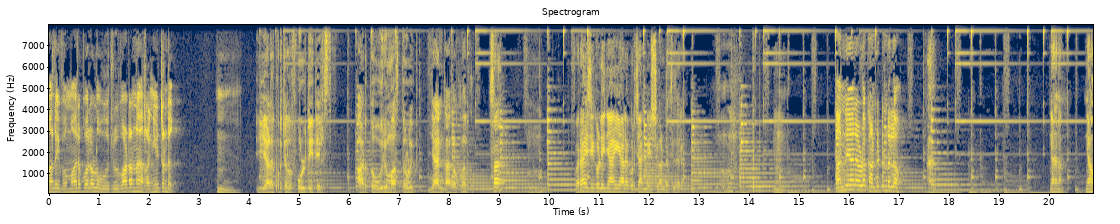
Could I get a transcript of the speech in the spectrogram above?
പിന്നാലെ ഇവന്മാരെ പോലുള്ള ഒരുപാടെണ്ണം ഇറങ്ങിയിട്ടുണ്ട്. ഇയാളെ കുറിച്ചുള്ള ഫുൾ ഡീറ്റെയിൽസ് അടുത്ത ഒരു മാസത്തിനുള്ളിൽ ഞാൻ താങ്കൾക്ക് നൽകും. സാർ ഒരാഴ്ചക്കുള്ളിൽ ഞാൻ ഇയാളെ കുറിച്ച് അന്വേഷിച്ച് കണ്ടെത്തി തരാം. തന്നെ ഞാൻ എവിടെ കണ്ടിട്ടുണ്ടല്ലോ. ഞാനാ? ഞാൻ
